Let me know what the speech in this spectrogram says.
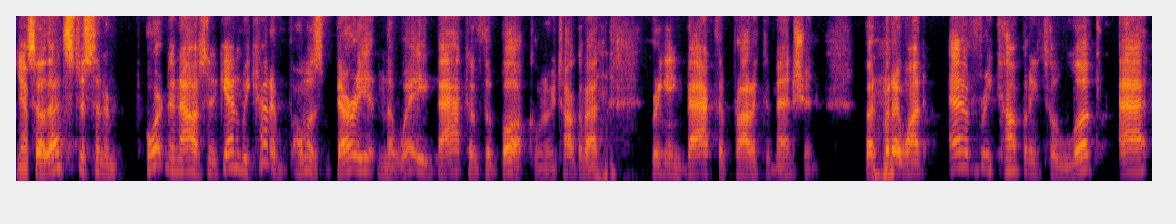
Yep. So that's just an important analysis. Again, we kind of almost bury it in the way back of the book when we talk about Mhm. bringing back the product dimension. But but I want every company to look at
